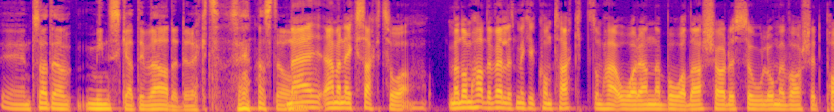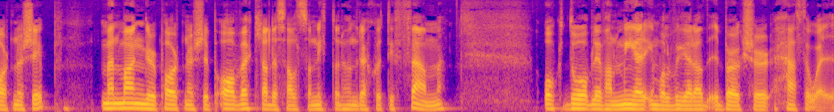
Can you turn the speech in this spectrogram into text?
Det är inte så att det har minskat i värde direkt senaste åren. Nej, ja, men exakt så. Men de hade väldigt mycket kontakt de här åren när båda körde solo med varsitt partnership. Men Munger Partnership avvecklades alltså 1975 och då blev han mer involverad i Berkshire Hathaway.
